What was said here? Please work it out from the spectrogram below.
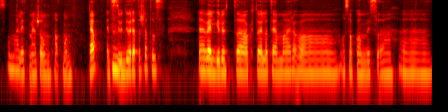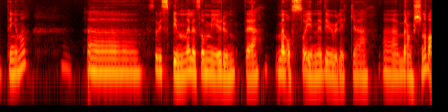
Som er litt mer sånn at man Ja, et mm. studio, rett og slett. Og uh, velger ut uh, aktuelle temaer og, og snakker om disse tingene. Eh, så vi spinner liksom mye rundt det, men også inn i de ulike uh, bransjene, da.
